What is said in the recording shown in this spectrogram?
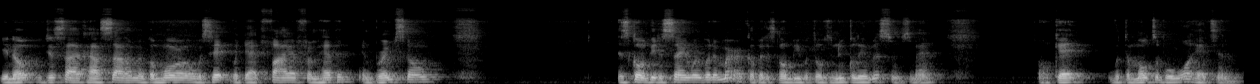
You know, just like how Sodom and Gomorrah was hit with that fire from heaven and brimstone. It's going to be the same way with America, but it's going to be with those nuclear missiles, man. Okay? With the multiple warheads in them.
